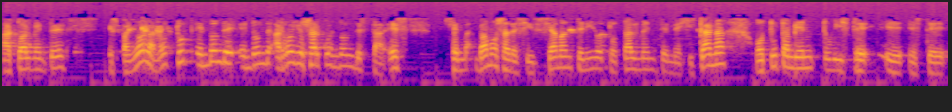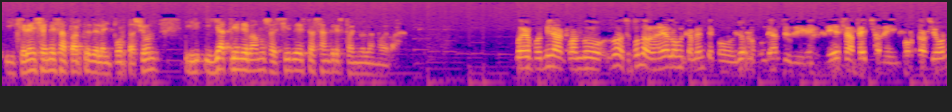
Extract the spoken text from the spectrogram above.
actualmente española, ¿no? ¿Tú en dónde en dónde Arroyo Sarco en dónde está? Es vamos a decir, se ha mantenido totalmente mexicana o tú también tuviste eh, este injerencia en esa parte de la importación y, ya tiene, vamos a decir, de esta sangre española nueva? Bueno, pues mira, cuando bueno, se funda la ganadería, lógicamente, como yo lo fundé antes de, esa fecha de importación,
